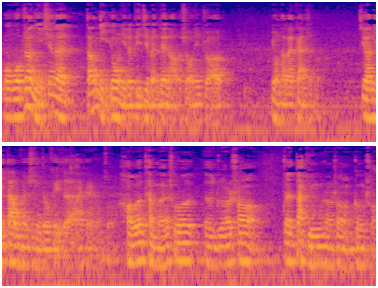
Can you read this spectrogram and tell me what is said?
我我不知道你现在当你用你的笔记本电脑的时候，你主要用它来干什么？既然你大部分事情都可以在 iPad 上做。好吧，坦白说，呃，主要是刷网，在大屏幕上刷网更爽。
